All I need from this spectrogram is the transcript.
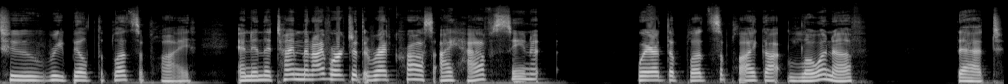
to rebuild the blood supply. And in the time that I've worked at the Red Cross, I have seen it where the blood supply got low enough that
